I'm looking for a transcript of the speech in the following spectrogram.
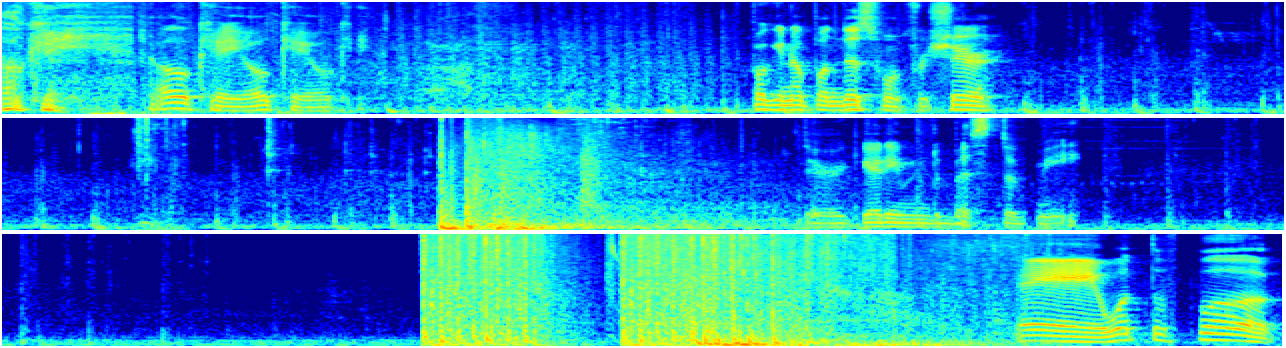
Okay, okay, okay, okay. Fucking up on this one for sure. They're getting the best of me. Hey, what the fuck?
